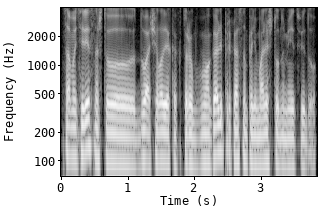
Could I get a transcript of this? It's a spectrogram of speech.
Самое интересное, что два человека, которые помогали, прекрасно понимали, что он имеет в виду.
